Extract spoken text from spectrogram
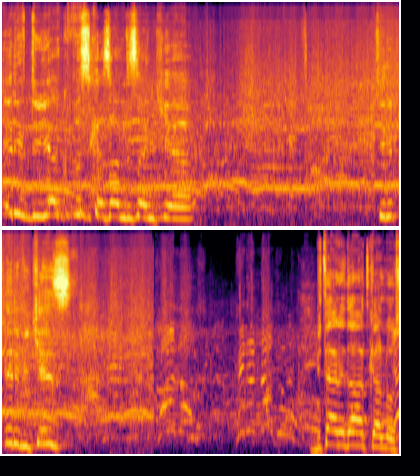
Herif dünya kupası kazandı sanki ya. Tripleri bir kez. Bir tane daha at Carlos.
